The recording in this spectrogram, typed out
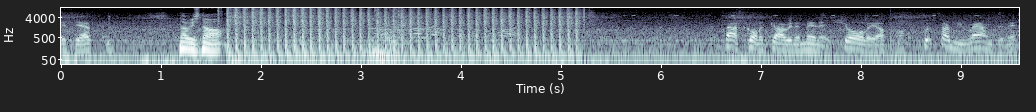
Yes, he has. No, he's not. That's got to go in a minute, surely. I've, I've put so many rounds in it.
